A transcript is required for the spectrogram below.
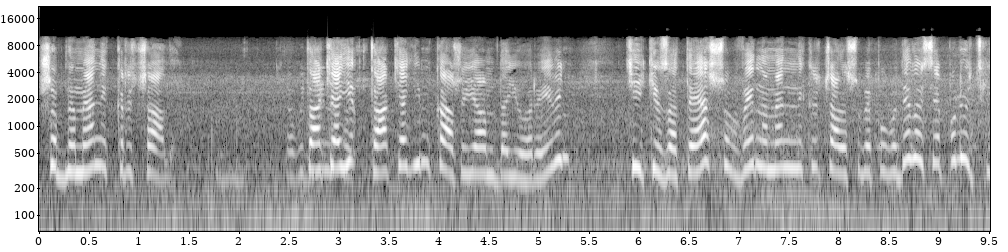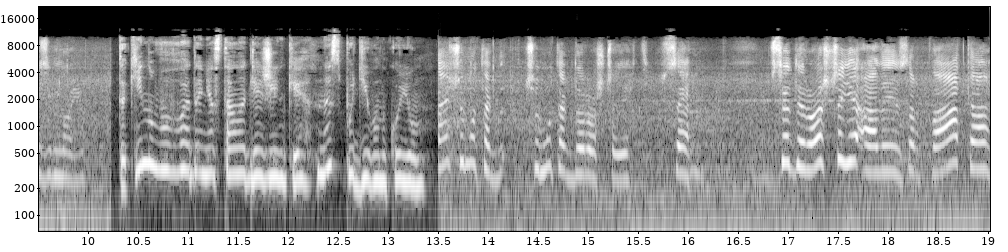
щоб на мене кричали. Так я, їм- так я їм кажу, я вам даю гривень тільки за те, щоб ви на мене не кричали, щоб ви поводилися по-людськи зі мною. Такі нововведення стали для жінки несподіванкою. Знаєш, чому так, чому так дорожчає? Все. Все дорожчає, але зарплата,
